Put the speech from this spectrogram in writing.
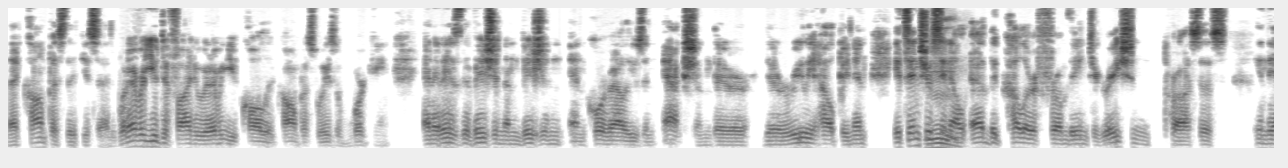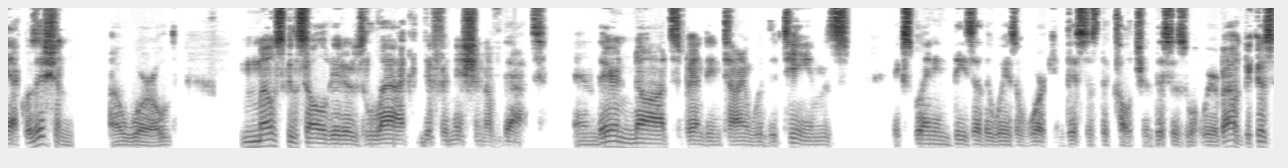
that compass that you said, whatever you define, whatever you call it, compass ways of working, and it is the vision and vision and core values in action. They're they're really helping, and it's interesting. Mm. I'll add the color from the integration process in the acquisition uh, world. Most consolidators lack definition of that, and they're not spending time with the teams explaining these are the ways of working. This is the culture. This is what we're about. Because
